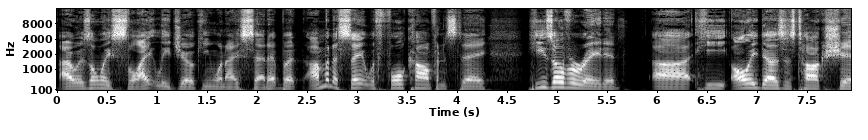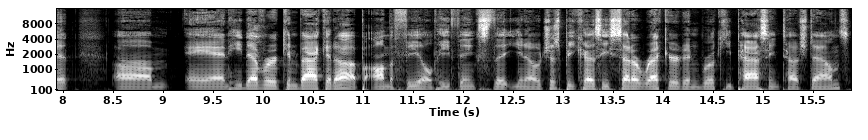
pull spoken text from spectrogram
I was only slightly joking when I said it, but I'm gonna say it with full confidence today. He's overrated. Uh, he all he does is talk shit. Um, and he never can back it up on the field. He thinks that you know just because he set a record in rookie passing touchdowns,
